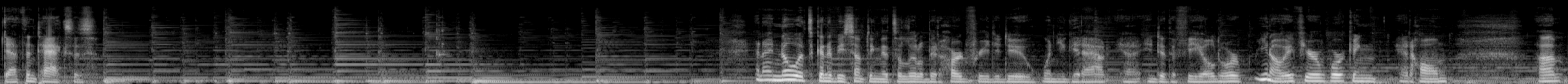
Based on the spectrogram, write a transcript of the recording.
death and taxes And I know it's going to be something that's a little bit hard for you to do when you get out uh, into the field or, you know, if you're working at home. Um,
